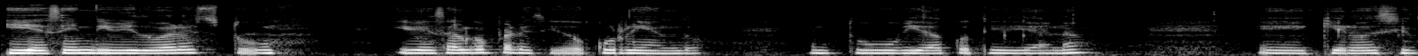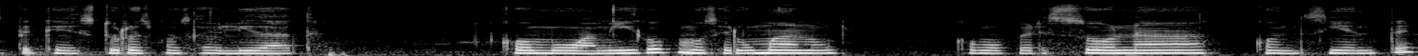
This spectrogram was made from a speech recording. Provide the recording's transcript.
y ese individuo eres tú y ves algo parecido ocurriendo, en tu vida cotidiana, eh, quiero decirte que es tu responsabilidad como amigo, como ser humano, como persona consciente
